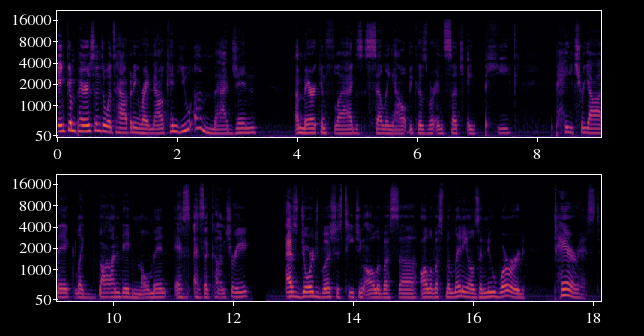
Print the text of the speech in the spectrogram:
in comparison to what's happening right now, can you imagine American flags selling out because we're in such a peak patriotic, like bonded moment as as a country. As George Bush is teaching all of us, uh, all of us millennials, a new word, terrorist,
